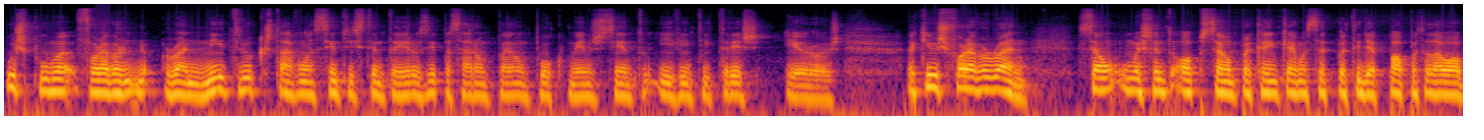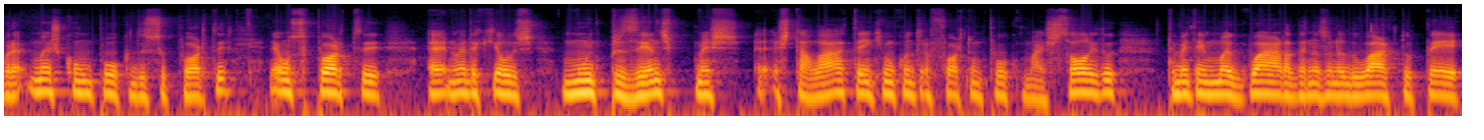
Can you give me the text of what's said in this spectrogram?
os Puma Forever Run Nitro que estavam a 170 euros e passaram para um pouco menos 123 euros. Aqui os Forever Run são uma excelente opção para quem quer uma sapatilha pau para toda a obra, mas com um pouco de suporte. É um suporte, eh, não é daqueles muito presentes, mas eh, está lá, tem aqui um contraforte um pouco mais sólido, também tem uma guarda na zona do arco do pé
